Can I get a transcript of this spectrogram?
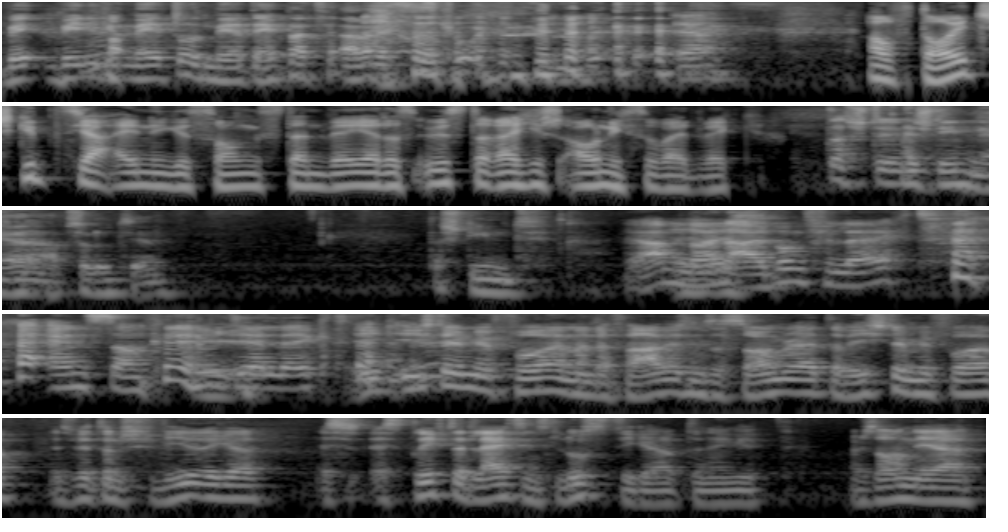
We weniger Metal, mehr Deppert, aber das ist cool. Ja. Auf Deutsch gibt es ja einige Songs, dann wäre ja das Österreichisch auch nicht so weit weg. Das stimmt. Das stimmt, ja, absolut, ja. Das stimmt. Ja, am neuen es- Album vielleicht. Ein Song im Dialekt. Ich, ich stelle mir vor, ich meine, der Fabi ist unser Songwriter, aber ich stelle mir vor, es wird dann schwieriger. Es, es driftet leicht ins Lustige ab dann irgendwie. Weil Sachen eher,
